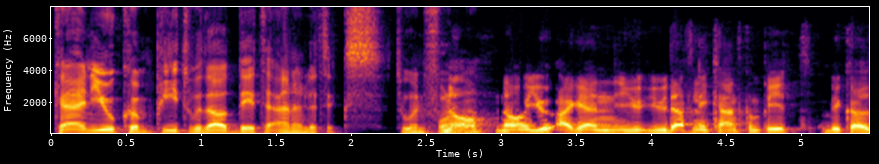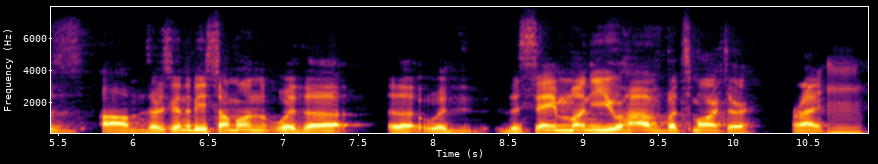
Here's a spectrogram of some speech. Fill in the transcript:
can you compete without data analytics to inform no no you again you, you definitely can't compete because um, there's going to be someone with a uh, with the same money you have but smarter, right? Mm.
